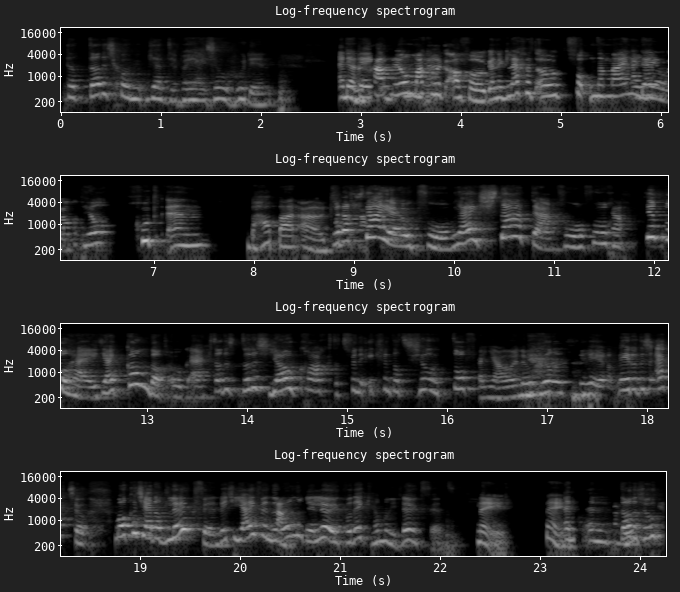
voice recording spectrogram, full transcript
dat, dat is gewoon, ja, daar ben jij zo goed in. En ja, dat gaat heel makkelijk af ook. En ik leg het ook, naar mijn idee, ook altijd heel goed en behapbaar uit. Maar daar sta jij ook voor. Jij staat daarvoor, voor simpelheid. Jij kan dat ook echt. Dat is, dat is jouw kracht. Dat vind ik, ik vind dat zo tof aan jou en ook heel inspirerend. Nee, dat is echt zo. Maar ook dat jij dat leuk vindt. Weet je, jij vindt een onderdeel leuk, wat ik helemaal niet leuk vind. Nee. Nee. En, en dat is ook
